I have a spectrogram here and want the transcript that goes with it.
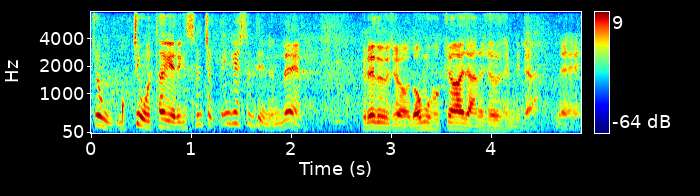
좀 먹지 못하게 이렇게 슬쩍 땡길 수도 있는데, 그래도 저 너무 걱정하지 않으셔도 됩니다. 네.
